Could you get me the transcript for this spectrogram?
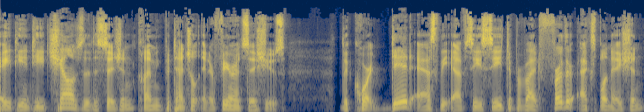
AT&T challenged the decision, claiming potential interference issues. The court did ask the FCC to provide further explanation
